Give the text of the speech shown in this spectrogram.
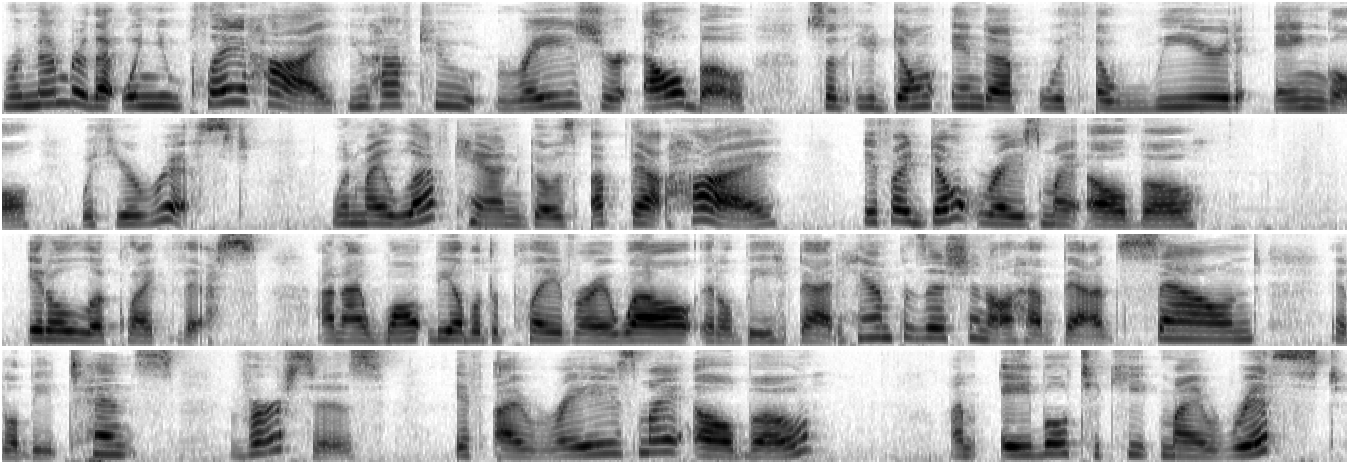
Remember that when you play high, you have to raise your elbow so that you don't end up with a weird angle with your wrist. When my left hand goes up that high, if I don't raise my elbow, it'll look like this. And I won't be able to play very well. It'll be bad hand position. I'll have bad sound it'll be tense versus if I raise my elbow, I'm able to keep my wrist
